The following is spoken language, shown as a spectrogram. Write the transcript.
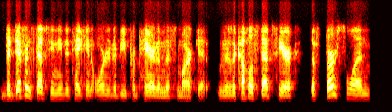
the different steps you need to take in order to be prepared in this market. And there's a couple steps here. The first one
